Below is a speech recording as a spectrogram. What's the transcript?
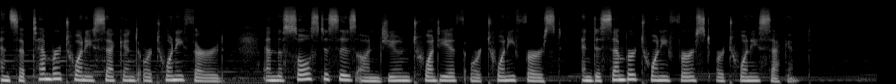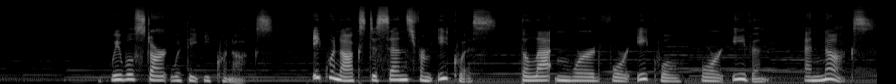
and September 22nd or 23rd, and the solstices on June 20th or 21st, and December 21st or 22nd. We will start with the equinox. Equinox descends from equus, the Latin word for equal or even, and nox,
